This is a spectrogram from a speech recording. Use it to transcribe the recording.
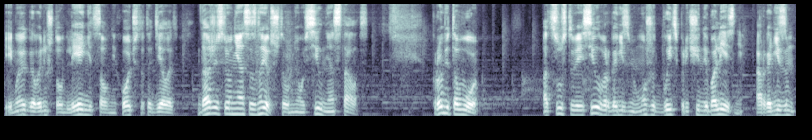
и мы говорим, что он ленится, он не хочет это делать, даже если он не осознает, что у него сил не осталось. Кроме того, отсутствие сил в организме может быть причиной болезни. Организм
